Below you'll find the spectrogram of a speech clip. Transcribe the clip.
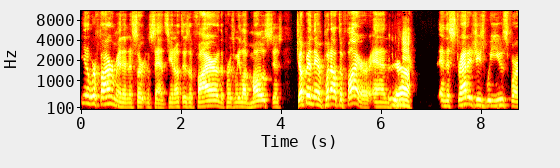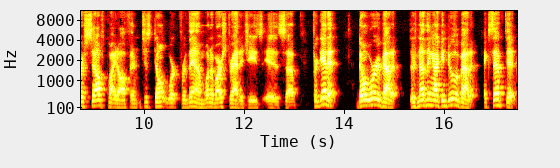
you know, we're firemen in a certain sense. You know, if there's a fire, the person we love most, just jump in there and put out the fire. And yeah. And the strategies we use for ourselves quite often just don't work for them. One of our strategies is uh, forget it. Don't worry about it. There's nothing I can do about it. Accept it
